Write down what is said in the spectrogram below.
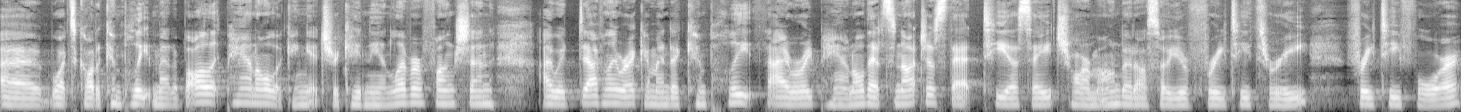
Uh, what's called a complete metabolic panel, looking at your kidney and liver function. I would definitely recommend a complete thyroid panel. That's not just that TSH hormone, but also your free T3, free T4.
